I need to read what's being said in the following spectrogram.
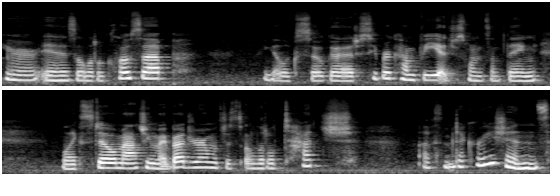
Here is a little close-up. I think it looks so good. Super comfy. I just wanted something like still matching my bedroom with just a little touch of some decorations.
